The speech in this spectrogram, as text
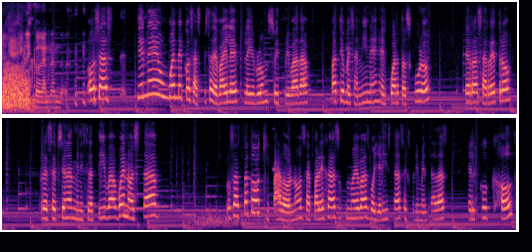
público ganando. O sea, tiene un buen de cosas. Pista de baile, playroom, suite privada, patio mezanine, el cuarto oscuro, terraza retro, recepción administrativa. Bueno, está... O sea, está todo equipado, ¿no? O sea, parejas nuevas, boyeristas, experimentadas, el cook hold,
